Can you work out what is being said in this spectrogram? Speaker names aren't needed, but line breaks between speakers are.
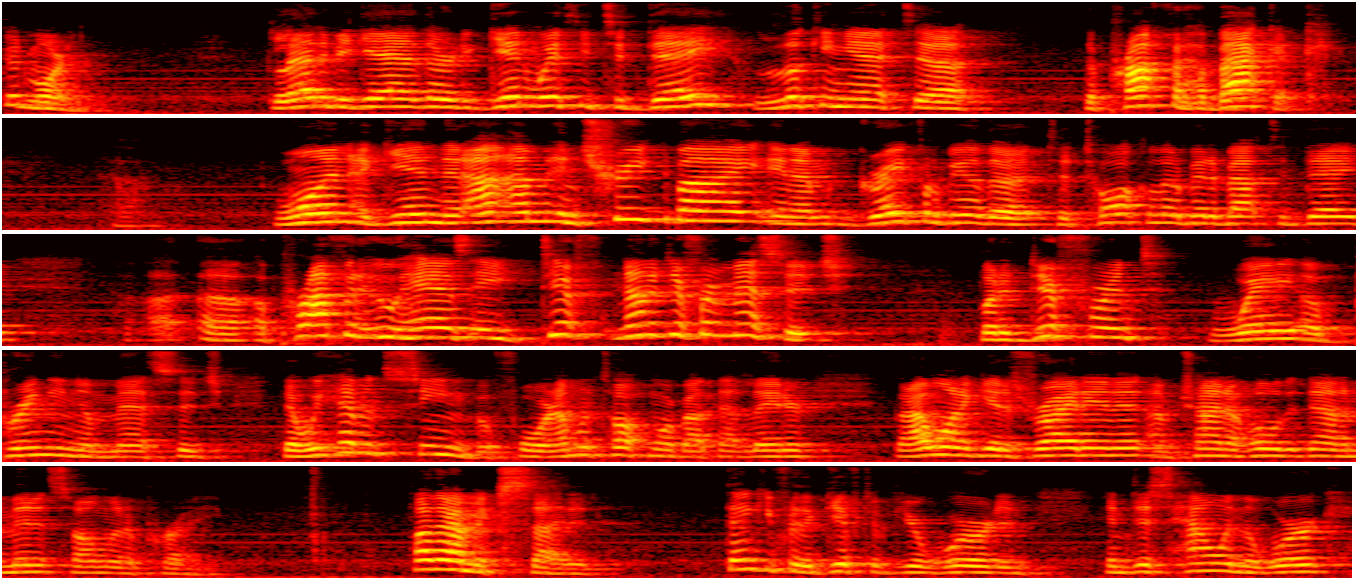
Good morning. Glad to be gathered again with you today, looking at uh, the prophet Habakkuk. Uh, one, again, that I, am intrigued by and I'm grateful to be able to, to talk a little bit about today. Uh, uh, a prophet who has a diff, not a different message, but a different way of bringing a message that we haven't seen before. And I'm going to talk more about that later, but I want to get us right in it. I'm trying to hold it down a minute, so I'm going to pray. Father, I'm excited. Thank you for the gift of your word and, and just how in the work,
